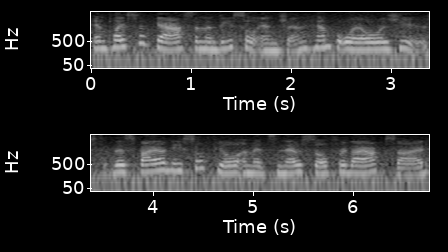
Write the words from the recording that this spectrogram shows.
In place of gas and a diesel engine, hemp oil was used. This biodiesel fuel emits no sulfur dioxide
